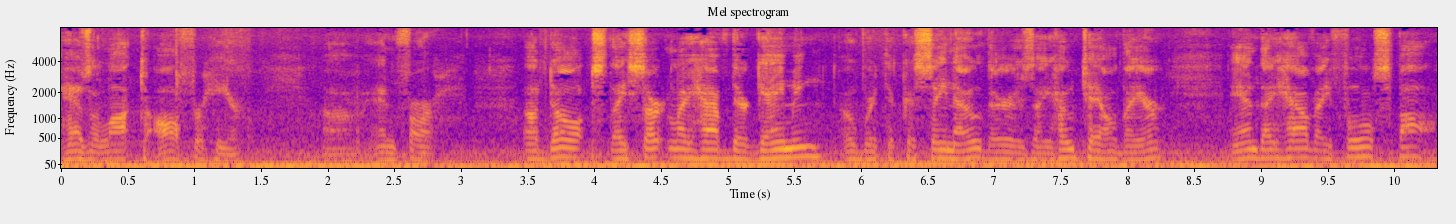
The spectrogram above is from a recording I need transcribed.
has a lot to offer here. Uh, and for adults, they certainly have their gaming over at the casino. There is a hotel there, and they have a full spa,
